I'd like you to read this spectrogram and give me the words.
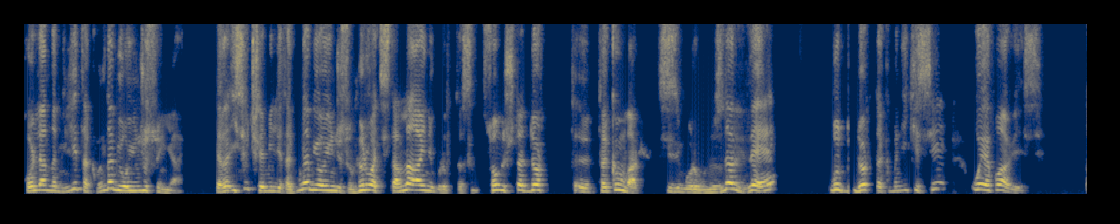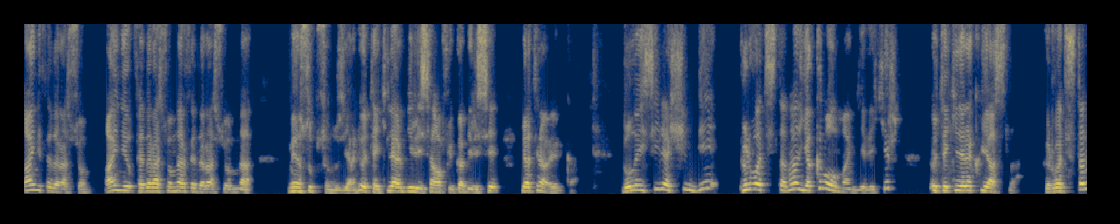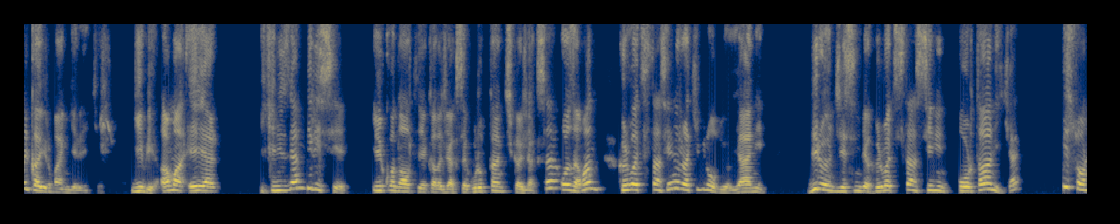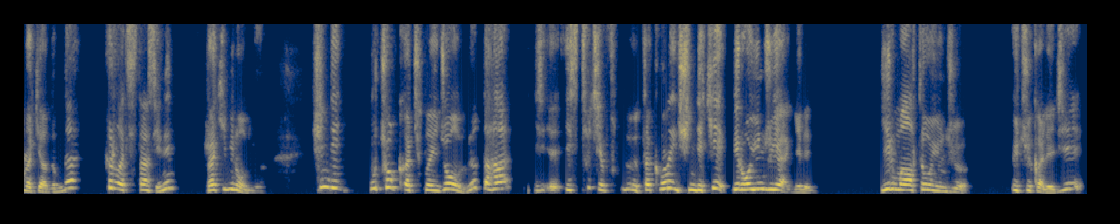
Hollanda milli takımında bir oyuncusun yani. Ya da İsviçre milli takımında bir oyuncusun. Hırvatistan'la aynı gruptasın. Sonuçta dört e, takım var sizin grubunuzda ve bu dört takımın ikisi UEFA üyesi. Aynı federasyon, aynı federasyonlar federasyonuna mensupsunuz yani. Ötekiler birisi Afrika, birisi Latin Amerika. Dolayısıyla şimdi Hırvatistan'a yakın olman gerekir ötekilere kıyasla. Hırvatistan'ı kayırman gerekir gibi. Ama eğer ikinizden birisi ilk 16'ya kalacaksa, gruptan çıkacaksa o zaman Hırvatistan senin rakibin oluyor. Yani bir öncesinde Hırvatistan senin ortağın iken bir sonraki adımda Hırvatistan senin rakibin oluyor. Şimdi bu çok açıklayıcı olmuyor. Daha e, İsviçre takımının içindeki bir oyuncuya gelelim. 26 oyuncu, 3'ü kaleci,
